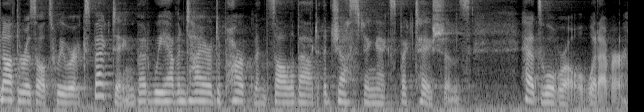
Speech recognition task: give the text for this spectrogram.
Not the results we were expecting, but we have entire departments all about adjusting expectations. Heads will roll, whatever.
